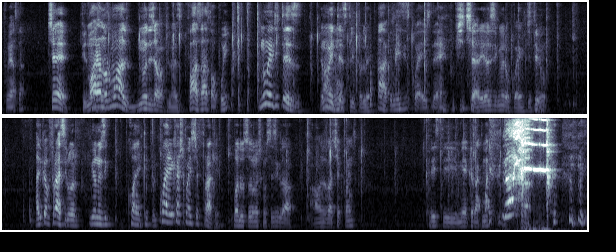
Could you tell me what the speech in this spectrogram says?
Pui asta? Ce? Filmarea Faza asta. normal, nu degeaba filmez. Faza asta o pui? Nu editez. Eu nu A, editez nu? clipurile. Ah, că mi-ai zis cu aia și de Și ce are? Eu zic mereu cu aia în clipuri. Știu. Adică, fraților, eu nu zic cu aia în clipuri. Cu aia e ca și cum ai zice frate. Bă, du să nu știu cum să zic, dar am ajuns la checkpoint. Cristi, mie că dacă mai...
